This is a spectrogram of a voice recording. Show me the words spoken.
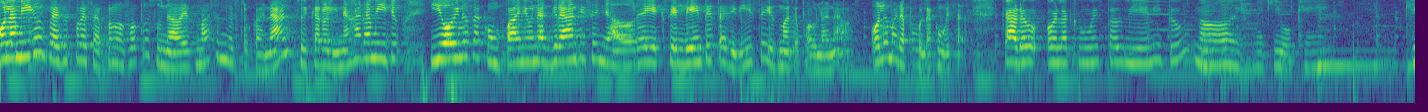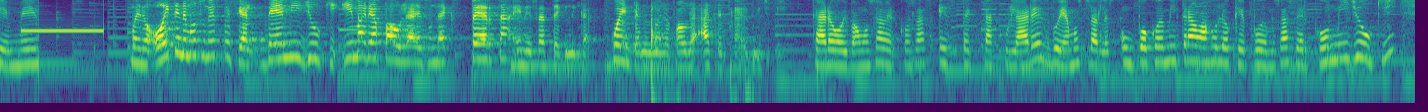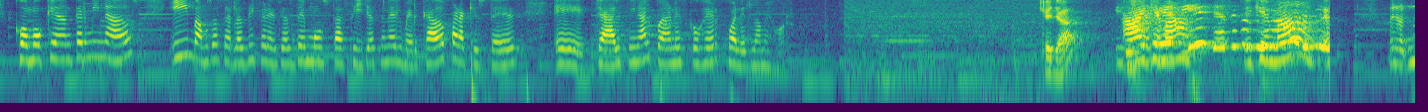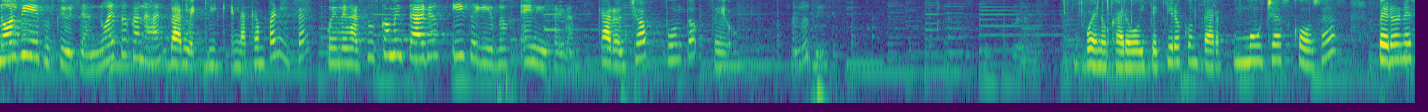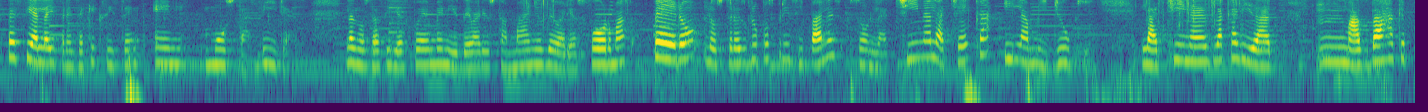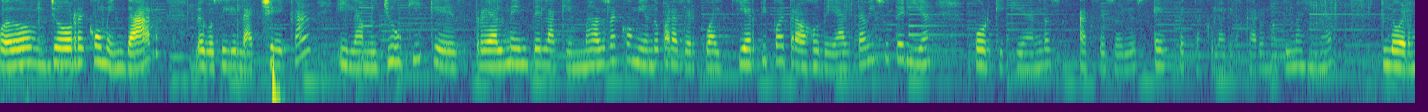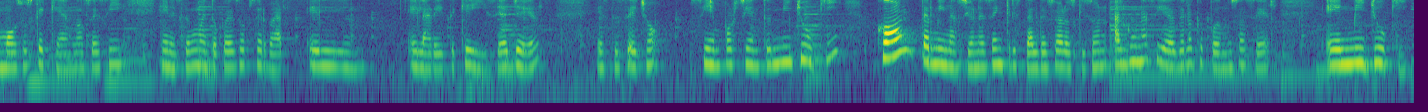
Hola amigos, gracias por estar con nosotros una vez más en nuestro canal. Soy Carolina Jaramillo y hoy nos acompaña una gran diseñadora y excelente tallerista y es María Paula Navas. Hola María Paula, ¿cómo estás? Caro, hola, ¿cómo estás? ¿Bien? ¿Y tú? No, ay, me equivoqué. Qué me... Bueno, hoy tenemos un especial de Miyuki y María Paula es una experta en esta técnica. Cuéntanos María Paula acerca de Miyuki. Caro, hoy vamos a ver cosas espectaculares. Voy a mostrarles un poco de mi trabajo, lo que podemos hacer con Miyuki, cómo quedan terminados y vamos a hacer las diferencias de mostacillas en el mercado para que ustedes eh, ya al final puedan escoger cuál es la mejor. ¿Qué ya? Ay, ¿qué más? Sí, ya se me ¿Y qué más? Bueno, no olviden suscribirse a nuestro canal, Darle clic en la campanita, pueden dejar sus comentarios y seguirnos en Instagram. carolshop.co. No lo olviden. Bueno, Caro, hoy te quiero contar muchas cosas, pero en especial la diferencia que existen en mostacillas. Las mostacillas pueden venir de varios tamaños, de varias formas, pero los tres grupos principales son la china, la checa y la miyuki. La china es la calidad mm, más baja que puedo yo recomendar, luego sigue la checa y la miyuki, que es realmente la que más recomiendo para hacer cualquier tipo de trabajo de alta bisutería, porque quedan los accesorios espectaculares, Caro, no te imaginas lo hermosos que quedan, no sé si en este momento puedes observar el, el arete que hice ayer, este es hecho 100% en Miyuki con terminaciones en cristal de Swarovski. Son algunas ideas de lo que podemos hacer en Miyuki.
